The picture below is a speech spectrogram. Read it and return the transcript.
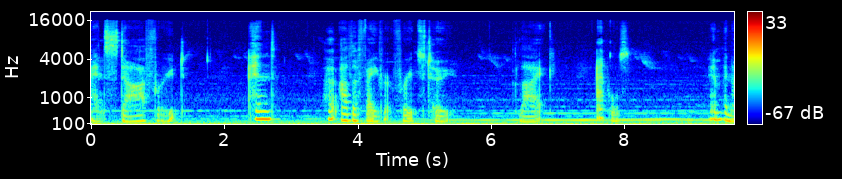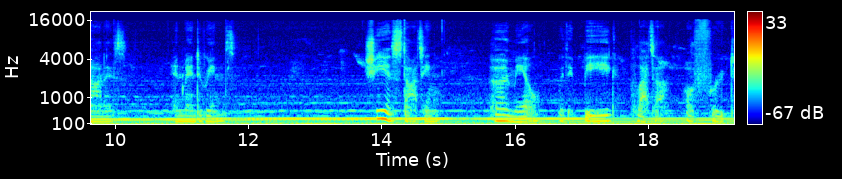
and star fruit and her other favourite fruits too, like apples and bananas and mandarins. She is starting her meal with a big platter of fruit.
